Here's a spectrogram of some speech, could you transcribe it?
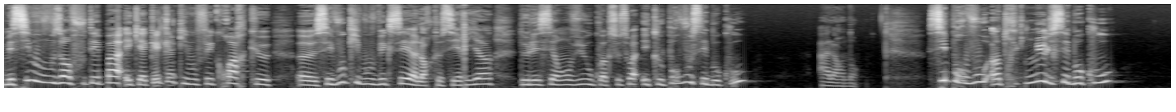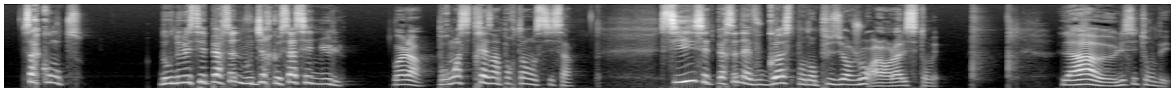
Mais si vous vous en foutez pas et qu'il y a quelqu'un qui vous fait croire que euh, c'est vous qui vous vexez alors que c'est rien de laisser en vue ou quoi que ce soit et que pour vous c'est beaucoup, alors non. Si pour vous un truc nul c'est beaucoup, ça compte. Donc ne laissez personne vous dire que ça c'est nul. Voilà, pour moi c'est très important aussi ça. Si cette personne elle vous ghost pendant plusieurs jours, alors là laissez tomber. Là, euh, laissez tomber.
